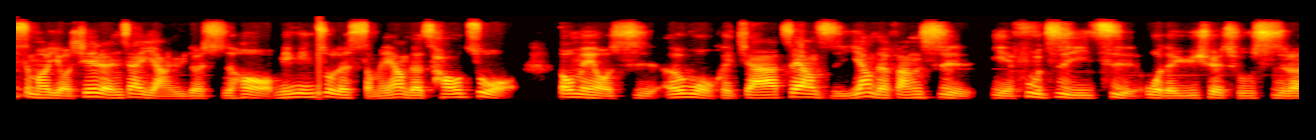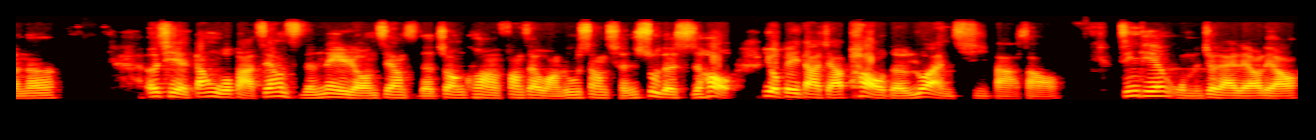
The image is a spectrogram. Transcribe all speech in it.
什么有些人在养鱼的时候，明明做了什么样的操作都没有事，而我回家这样子一样的方式也复制一次，我的鱼却出事了呢？而且当我把这样子的内容、这样子的状况放在网络上陈述的时候，又被大家泡得乱七八糟。今天我们就来聊聊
